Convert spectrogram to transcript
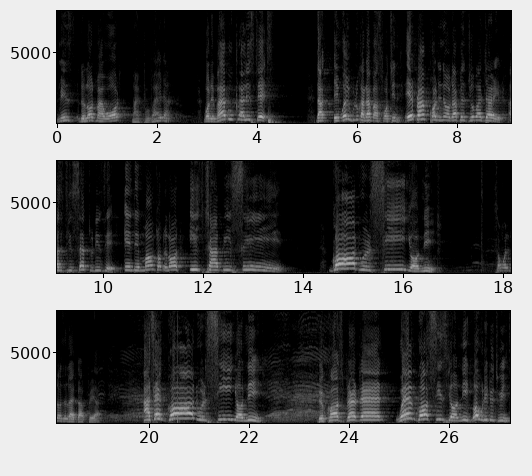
means the Lord my word, my provider. But the Bible clearly states that eh, when you look at that verse 14, Abraham called the name of that place Jehovah Jireh, as it is said to this day, in the mount of the Lord it shall be seen. God will see your need. Somebody doesn't like that prayer. I said, God will see your need. Because, brethren, when God sees your need, what will He do to it?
